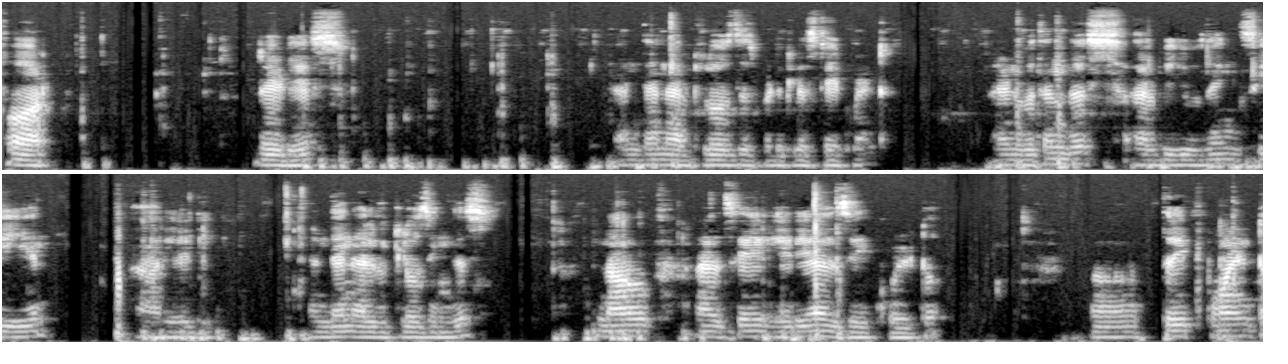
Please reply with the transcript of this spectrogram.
for radius and then I'll close this particular statement. And within this I'll be using cin rad and then I'll be closing this. Now I'll say area is equal to uh, 3 point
